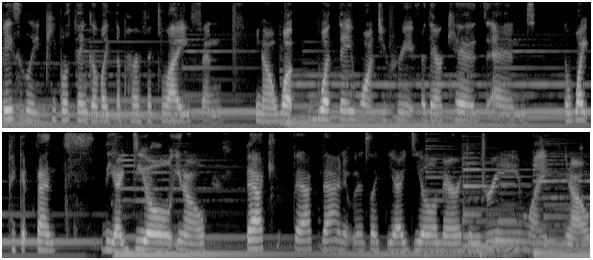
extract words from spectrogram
basically people think of like the perfect life and you know what what they want to create for their kids and the white picket fence, the ideal, you know, back back then it was like the ideal American dream, like, you know,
